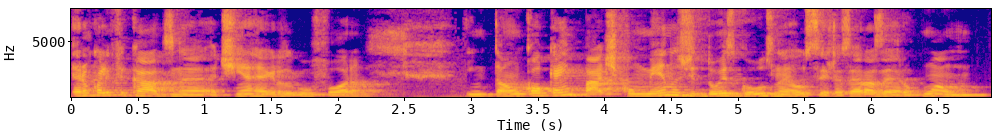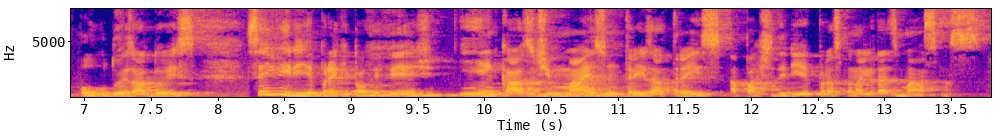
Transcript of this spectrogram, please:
eram qualificados, né? Tinha a regra do gol fora. Então, qualquer empate com menos de dois gols, né, ou seja, 0 a 0 1 a 1 ou 2 a 2 serviria para a equipe alviverde e, em caso de mais um 3 a 3 a partida iria para as penalidades máximas.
